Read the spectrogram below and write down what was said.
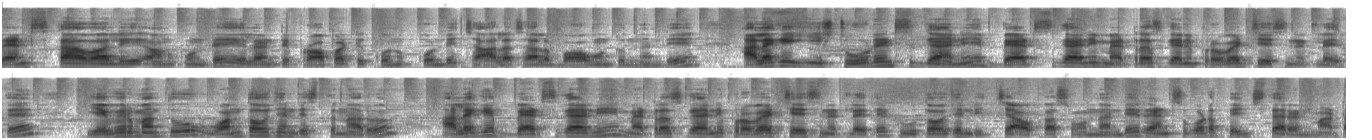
రెంట్స్ కావాలి అనుకుంటే ఇలాంటి ప్రాపర్టీ కొనుక్కోండి. చాలా చాలా బాగుంటుందండి. అలాగే ఈ స్టూడెంట్స్ కానీ బెడ్స్ కానీ మెట్రస్ కానీ ప్రొవైడ్ చేసినట్లయితే ఎవ్రీ మంత్ వన్ థౌజండ్ ఇస్తున్నారు. అలాగే బెడ్స్ కానీ మెట్రస్ కానీ ప్రొవైడ్ చేసినట్లయితే టూ థౌజండ్ ఇచ్చే అవకాశం ఉందండి. రెంట్స్ కూడా పెంచుతారనమాట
